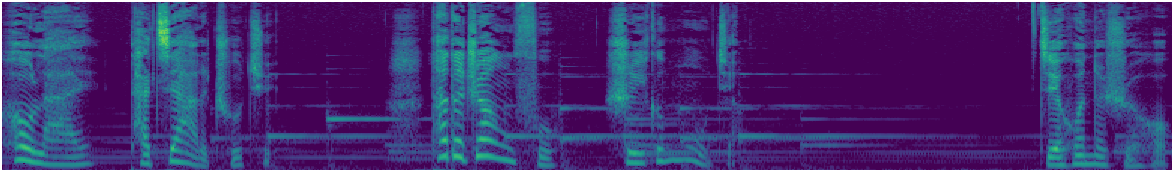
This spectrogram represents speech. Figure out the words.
后来，她嫁了出去。她的丈夫是一个木匠。结婚的时候，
